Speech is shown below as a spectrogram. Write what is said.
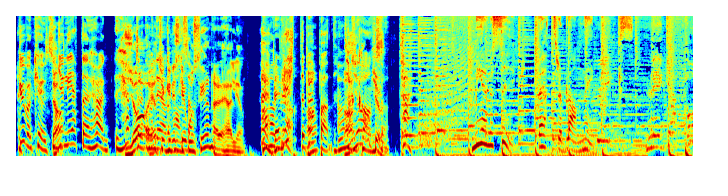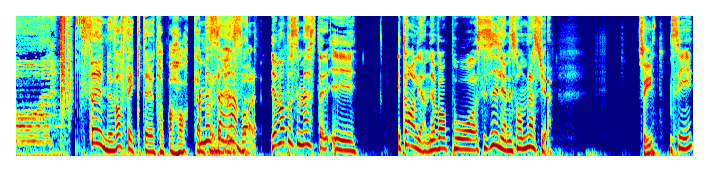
Gud vad kul. Så Ja. Julieta är hög, högt ja jag tycker ni ska gå och se den här i helgen. Jag blev jättepeppad. Ja, Tack Hans. kul. Tack. Mer musik, bättre blandning. Säg nu, vad fick dig att tappa hakan Men på så det här var det. Jag var på semester i Italien. Jag var på Sicilien i somras ju. Si. Si.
